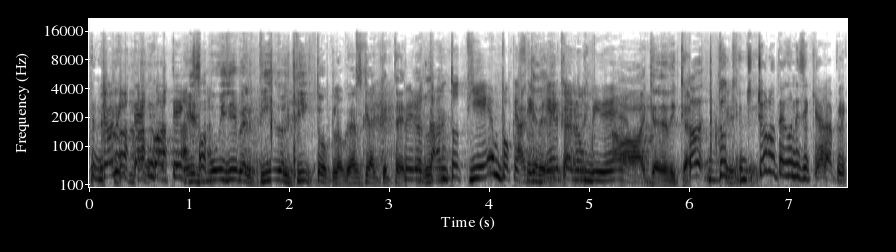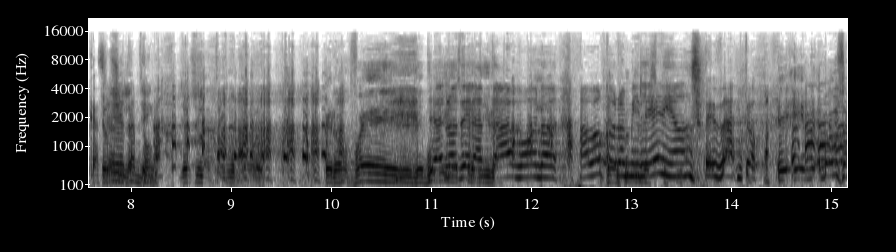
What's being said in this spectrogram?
Yo ni tengo TikTok. Es muy divertido el TikTok, lo que es que hay que tener. Pero tanto tiempo que Hay se invierte en un video. No, hay que dedicar. Yo no tengo ni siquiera la aplicación. Yo sí la tengo, yo sí la tengo, pero, pero fue de Ya nos delatamos, nos- vamos con los milenios. Exacto. Eh, eh, vamos a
